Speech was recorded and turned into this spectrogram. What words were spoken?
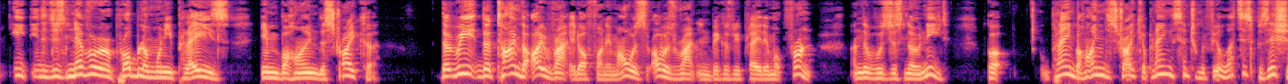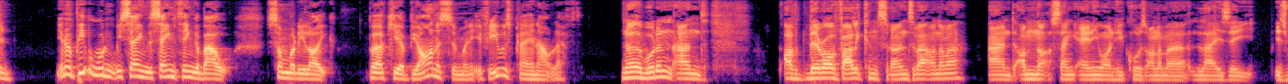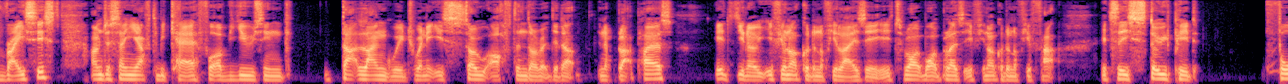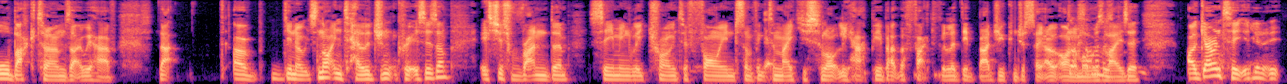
he, he, there's never a problem when he plays in behind the striker. The re, the time that I ratted off on him, I was I was ranting because we played him up front, and there was just no need. But playing behind the striker, playing in central midfield, that's his position. You know, people wouldn't be saying the same thing about somebody like Birkir Bjarnason when if he was playing out left. No, they wouldn't. And I've, there are valid concerns about Onomah. And I'm not saying anyone who calls Onomah lazy is racist. I'm just saying you have to be careful of using that language when it is so often directed at you know black players. It's you know if you're not good enough, you're lazy. It's right white players. If you're not good enough, you're fat. It's these stupid fallback terms that we have that are you know it's not intelligent criticism it's just random seemingly trying to find something yeah. to make you slightly happy about the fact villa did bad you can just say oh Onomah was lazy i guarantee you, know,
